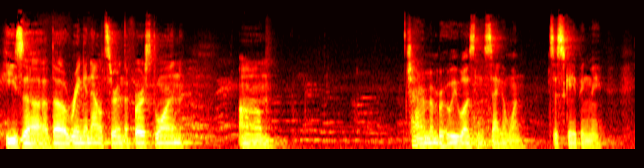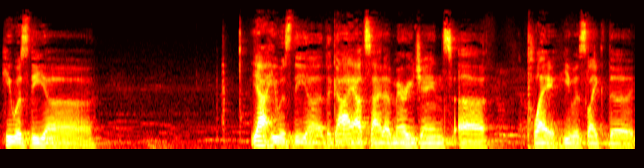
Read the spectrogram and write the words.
He's uh, the ring announcer in the first one. Um, trying to remember who he was in the second one. It's escaping me. He was the. Uh, yeah, he was the uh, the guy outside of Mary Jane's uh, play. He was like the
